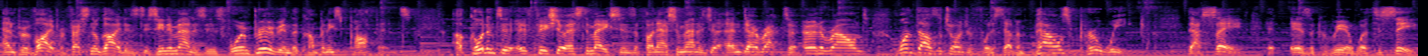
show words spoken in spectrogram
and provide professional guidance to senior managers for improving the company's profits. According to official estimations, a financial manager and director earn around £1,247 per week. That said, it is a career worth to seek.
